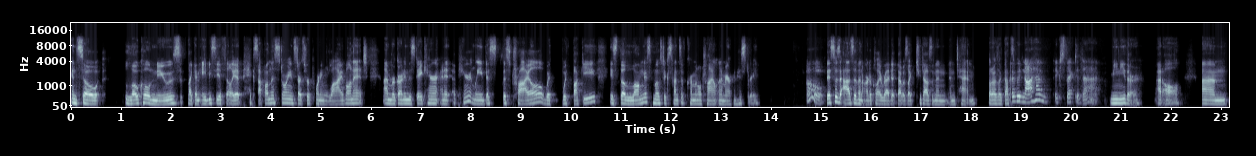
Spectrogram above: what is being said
and so local news, like an ABC affiliate, picks up on this story and starts reporting live on it um, regarding this daycare. And it apparently this this trial with with Buckey is the longest, most expensive criminal trial in American history. Oh, This was as of an article I read it that was like 2010. But I was like, that's I would not have expected that. me neither at all. Um,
